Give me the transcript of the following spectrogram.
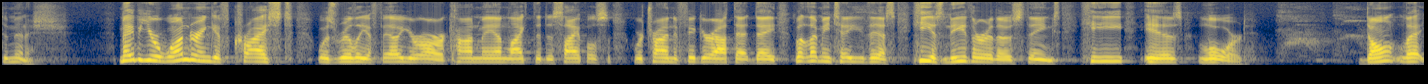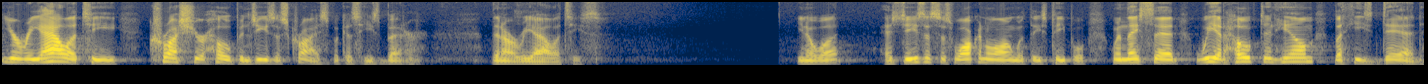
diminish. Maybe you're wondering if Christ was really a failure or a con man like the disciples were trying to figure out that day. But let me tell you this He is neither of those things, He is Lord. Don't let your reality crush your hope in Jesus Christ because He's better than our realities. You know what? As Jesus is walking along with these people, when they said, We had hoped in Him, but He's dead,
